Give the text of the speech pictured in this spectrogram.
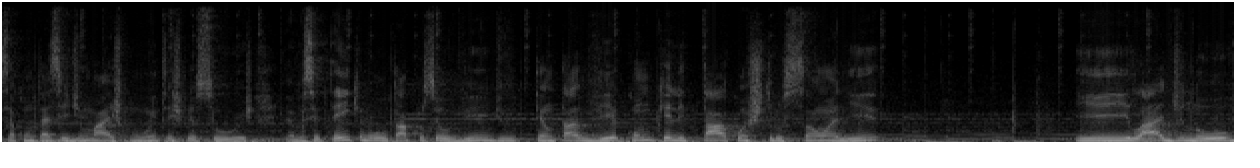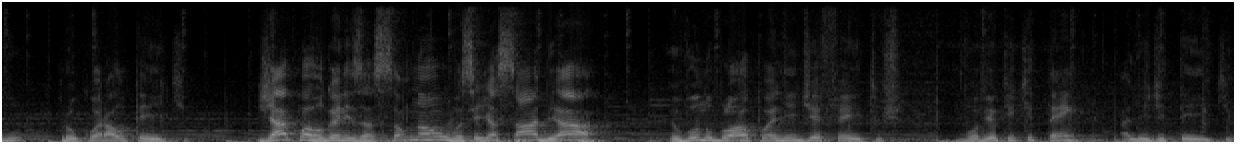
isso acontece demais com muitas pessoas. É, você tem que voltar para o seu vídeo, tentar ver como que ele tá a construção ali e ir lá de novo procurar o take. Já com a organização, não, você já sabe, ah, eu vou no bloco ali de efeitos, vou ver o que, que tem ali de take.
